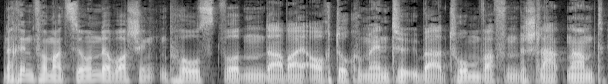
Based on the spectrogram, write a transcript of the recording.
Nach Informationen der Washington Post wurden dabei auch Dokumente über Atomwaffen beschlagnahmt.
